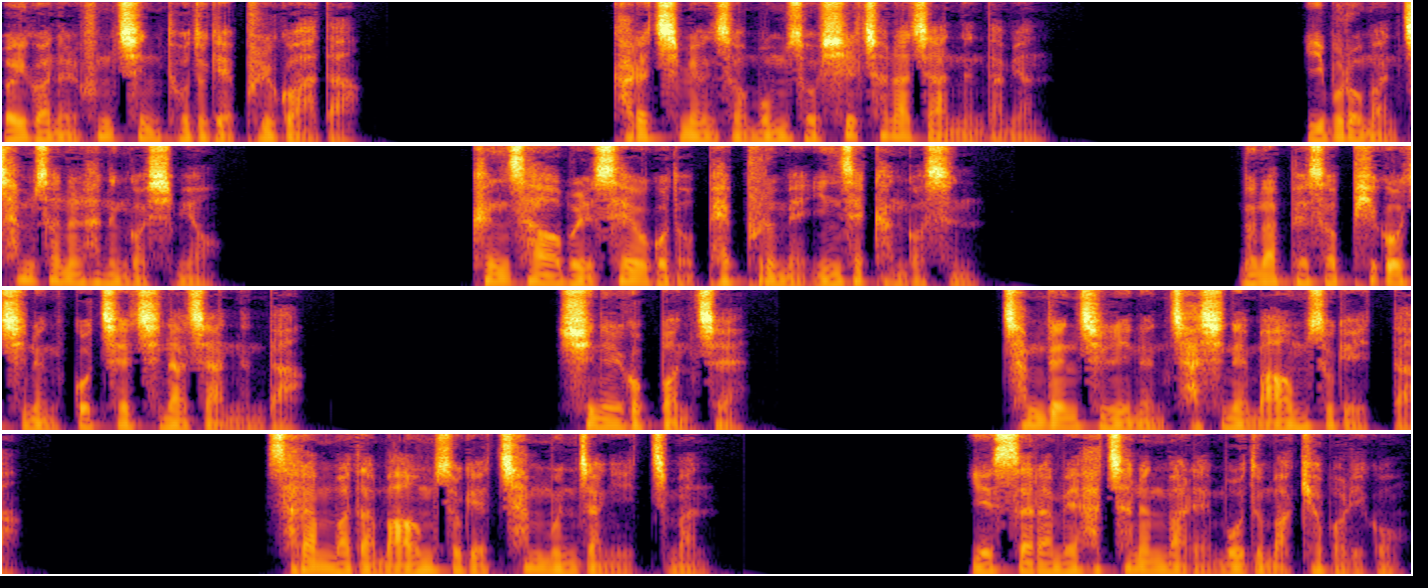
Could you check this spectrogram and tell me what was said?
의관을 훔친 도둑에 불과하다. 가르치면서 몸소 실천하지 않는다면 입으로만 참선을 하는 것이며 큰 사업을 세우고도 베푸름에 인색한 것은 눈앞에서 피고 지는 꽃에 지나지 않는다. 쉰일곱 번째. 참된 진리는 자신의 마음속에 있다. 사람마다 마음속에 참 문장이 있지만 옛사람의 하찮은 말에 모두 막혀버리고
